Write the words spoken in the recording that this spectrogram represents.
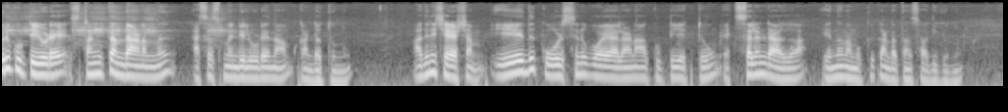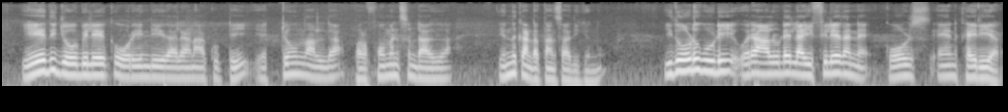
ഒരു കുട്ടിയുടെ സ്ട്രെങ്ത് എന്താണെന്ന് അസസ്മെന്റിലൂടെ നാം കണ്ടെത്തുന്നു. അതിനുശേഷം ഏത് കോഴ്സിന് പോയാലാണ് ആ കുട്ടി ഏറ്റവും എക്സലന്റ് ആകുക എന്ന് നമുക്ക് കണ്ടെത്താൻ സാധിക്കുന്നു. ഏത് ജോബിലേക്ക് ഓറിയന്റ് ചെയ്താലാണ് ആ കുട്ടി ഏറ്റവും നല്ല പെർഫോമൻസ് ഉണ്ടാകുക എന്ന് കണ്ടെത്താൻ സാധിക്കുന്നു. ഇതോടുകൂടി ഒരാളുടെ ലൈഫിലെ തന്നെ കോഴ്സ് ആൻഡ് കരിയർ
